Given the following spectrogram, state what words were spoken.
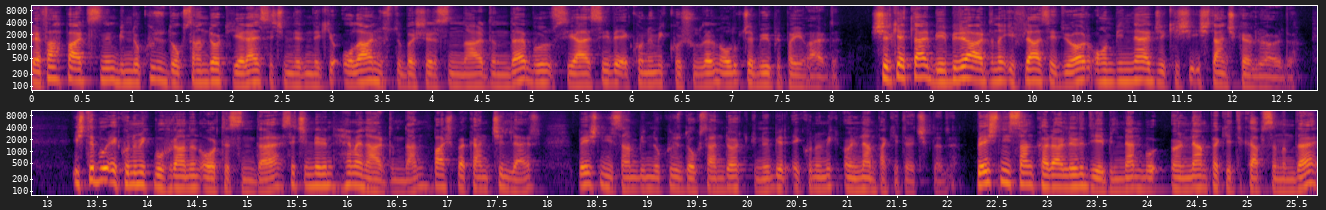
Refah Partisi'nin 1994 yerel seçimlerindeki olağanüstü başarısının ardında bu siyasi ve ekonomik koşulların oldukça büyük bir payı vardı. Şirketler birbiri ardına iflas ediyor, on binlerce kişi işten çıkarılıyordu. İşte bu ekonomik buhranın ortasında seçimlerin hemen ardından Başbakan Çiller 5 Nisan 1994 günü bir ekonomik önlem paketi açıkladı. 5 Nisan kararları diye bilinen bu önlem paketi kapsamında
